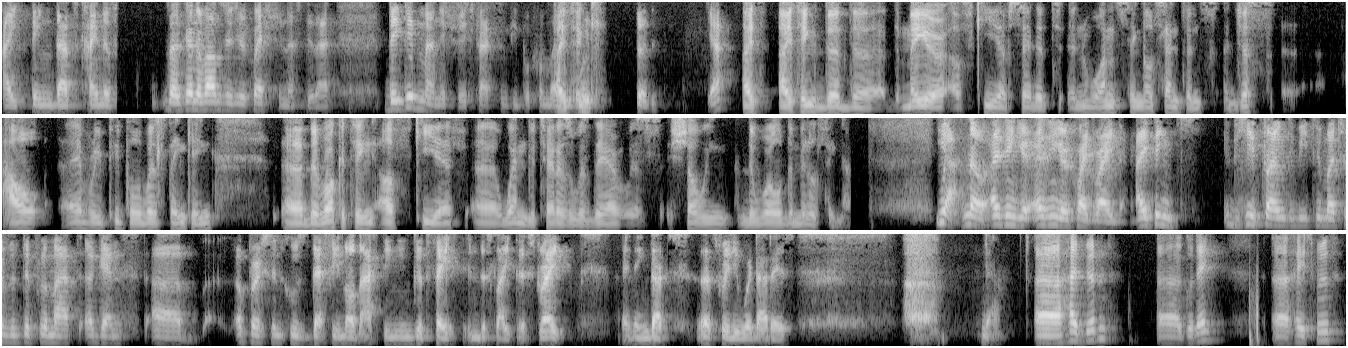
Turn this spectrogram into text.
I think that's kind of that kind of answers your question as to that. They did manage to extract some people from. I think good. Yeah. I th- I think the, the the mayor of Kiev said it in one single sentence, just how every people was thinking uh, the rocketing of Kiev uh, when Guterres was there was showing the world the middle finger. Yeah, no, I think you're, I think you're quite right. I think he's trying to be too much of a diplomat against uh, a person who's definitely not acting in good faith in the slightest. Right? I think that's that's really where that is. yeah. Uh, hi, Björn. Uh, good day. hey, Smooth.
